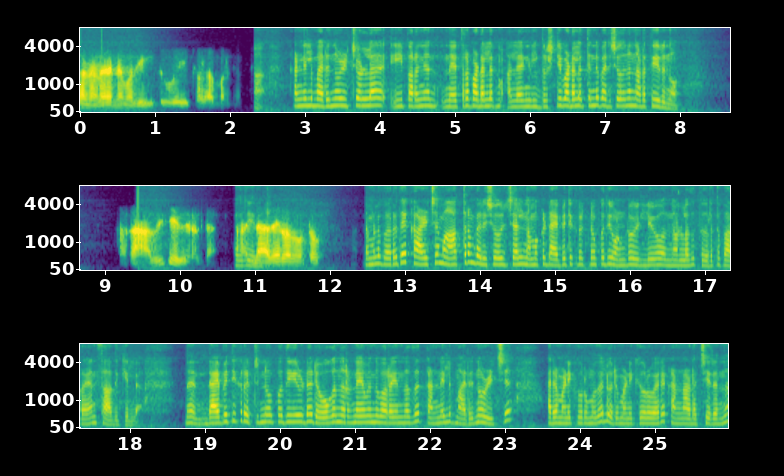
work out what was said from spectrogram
കന്നഡ തന്നെ മതി ഇത് ഉപയോഗിച്ചോളാൻ പറഞ്ഞു കണ്ണിൽ മരുന്നൊഴിച്ചുള്ള ഈ പറഞ്ഞ നേത്രപടലം അല്ലെങ്കിൽ ദൃഷ്ടിപടലത്തിന്റെ പരിശോധന നടത്തിയിരുന്നോ? അത് ചെയ്തിട്ടില്ല നമ്മൾ വെറുതെ കാഴ്ച മാത്രം പരിശോധിച്ചാൽ നമുക്ക് ഡയബറ്റിക് റെറ്റിനോപ്പതി ഉണ്ടോ ഇല്ലയോ എന്നുള്ളത് തീർത്ത് പറയാൻ സാധിക്കില്ല. ഡയബറ്റിക് റെറ്റിനോപ്പതിയുടെ രോഗനിർണയം എന്ന് പറയുന്നത് കണ്ണിൽ മരുന്നൊഴിച്ച് അരമണിക്കൂർ മുതൽ ഒരു മണിക്കൂർ വരെ കണ്ണടച്ചിരുന്ന്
